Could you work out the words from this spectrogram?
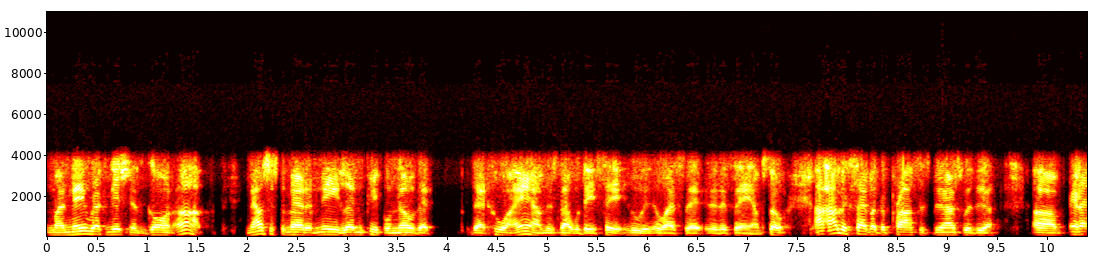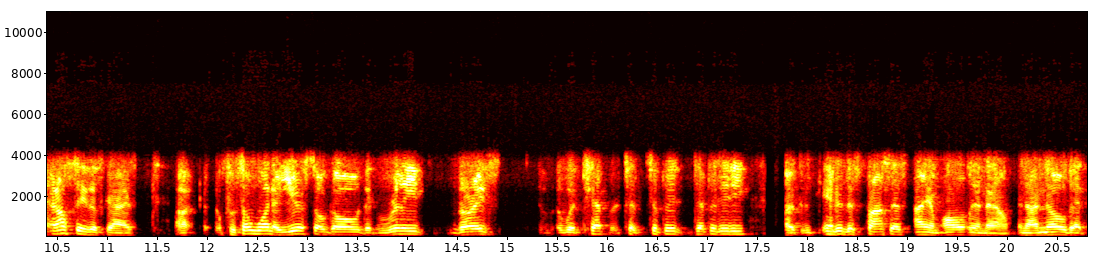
My name recognition has gone up. Now it's just a matter of me letting people know that that who I am is not what they say who, who I say say I am. So I, am excited about the process. To be honest with you, um, and, and I'll say this, guys. Uh, for someone a year or so ago that really very with deputy uh, entered this process. I am all in now, and I know that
